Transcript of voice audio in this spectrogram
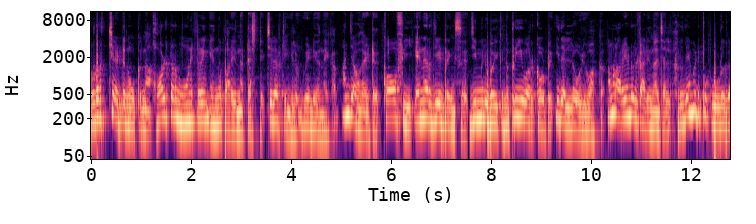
തുടർച്ചയായിട്ട് നോക്കുന്ന ഹോൾട്ടർ മോണിറ്ററിംഗ് എന്ന് പറയുന്ന ടെസ്റ്റ് ചിലർക്കെങ്കിലും വേണ്ടി വന്നേക്കാം. അഞ്ചാമതായിട്ട് കോഫി എനർജി ഡ്രിങ്ക്സ് ജിമ്മിൽ ഉപയോഗിക്കുന്ന പ്രീ വർക്കൗട്ട് ഇതെല്ലാം ഒഴിവാക്കുക. നമ്മൾ അറിയേണ്ട ഒരു കാര്യം എന്താ വെച്ചാൽ ഹൃദയമിടിപ്പ് കൂടുക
